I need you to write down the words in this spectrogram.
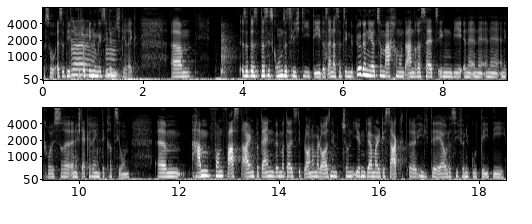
so, also die, die Verbindung ist wieder mhm. nicht direkt. Ähm, also das, das ist grundsätzlich die Idee, das einerseits irgendwie bürgernäher zu machen und andererseits irgendwie eine, eine, eine, eine größere, eine stärkere Integration. Ähm, haben von fast allen Parteien, wenn man da jetzt die Blauen einmal ausnimmt, schon irgendwer mal gesagt, äh, hielte er oder sie für eine gute Idee.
